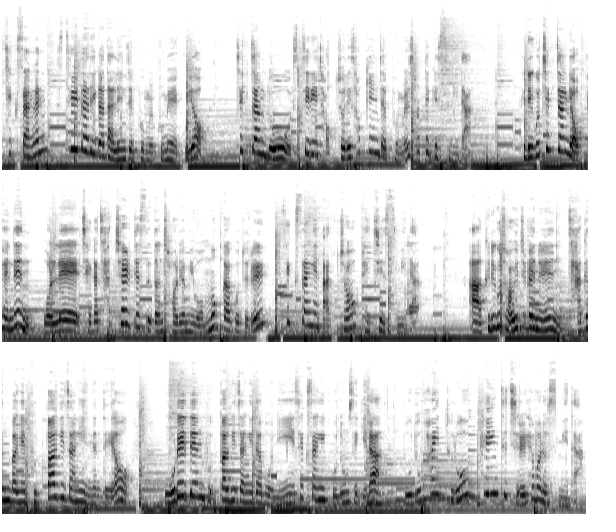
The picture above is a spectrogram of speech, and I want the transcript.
책상은 스틸 다리가 달린 제품을 구매했고요. 책장도 스틸이 적절히 섞인 제품을 선택했습니다. 그리고 책장 옆에는 원래 제가 자취할 때 쓰던 저렴이 원목 가구들을 색상에 맞춰 배치했습니다. 아, 그리고 저희 집에는 작은 방에 붙박이장이 있는데요. 오래된 붙박이장이다 보니 색상이 고동색이라 모두 화이트로 페인트 칠을 해버렸습니다.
